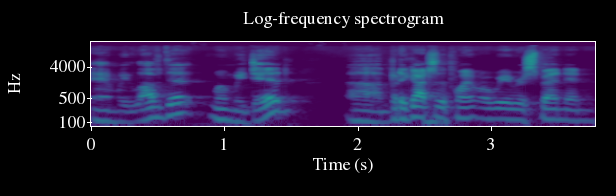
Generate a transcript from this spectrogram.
and we loved it when we did. Uh, but it got to the point where we were spending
